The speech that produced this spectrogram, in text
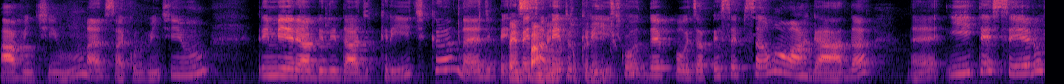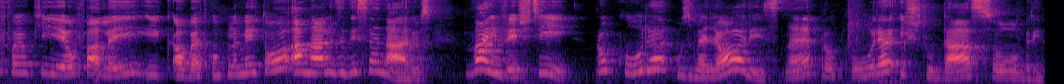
A21, né, do século 21. Primeiro é a habilidade crítica, né, de pe- Pensamento pensamento, crítico. crítico. Depois a percepção alargada, né? E terceiro foi o que eu falei e Alberto complementou, análise de cenários. Vai investir? Procura os melhores, né? Procura estudar sobre.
